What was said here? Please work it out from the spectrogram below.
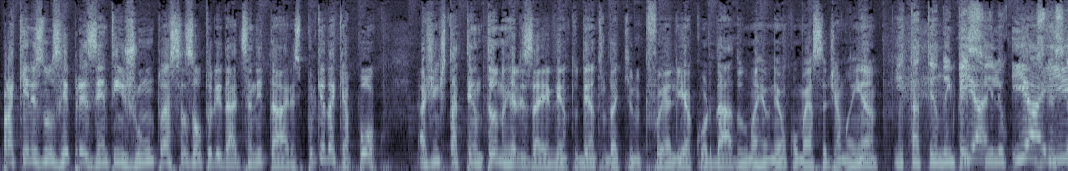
para que eles nos representem junto a essas autoridades sanitárias. Porque daqui a pouco a gente está tentando realizar evento dentro daquilo que foi ali acordado numa reunião como essa de amanhã. E tá tendo empecilho e, a- e aí,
